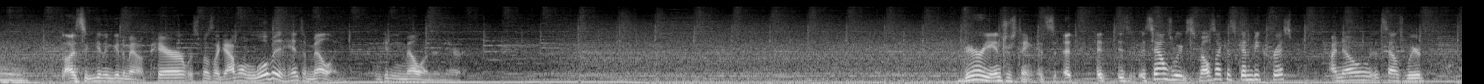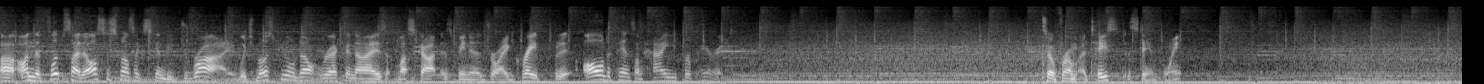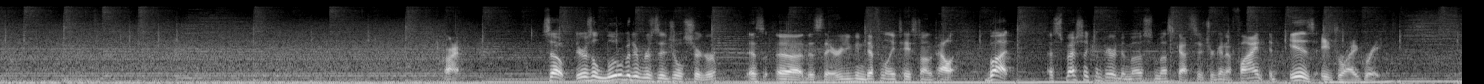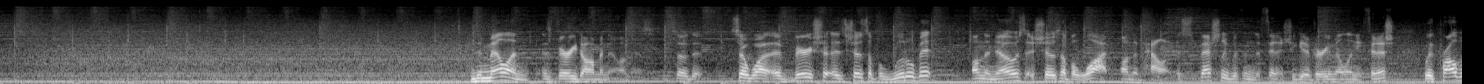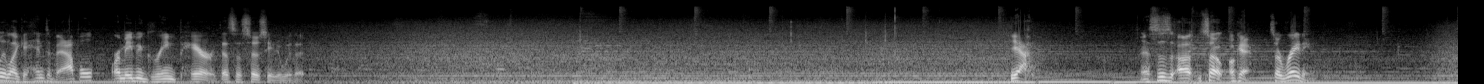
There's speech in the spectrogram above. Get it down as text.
Mm. I was getting a good amount of pear, which smells like apple, and a little bit of hint of melon. I'm getting melon in there. Very interesting. It's it, it, it, sounds weird. It smells like it's going to be crisp. I know it sounds weird. Uh, on the flip side, it also smells like it's going to be dry, which most people don't recognize Muscat as being a dry grape, but it all depends on how you prepare it. So from a taste standpoint, so there's a little bit of residual sugar that's, uh, that's there. You can definitely taste on the palate, but especially compared to most muscats that you're gonna find, it is a dry grape. The melon is very dominant on this. So the, so while it, very sh it shows up a little bit on the nose, it shows up a lot on the palate, especially within the finish. You get a very melony finish with probably like a hint of apple or maybe green pear that's associated with it. Yeah. This is, uh, so, okay, so rating.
